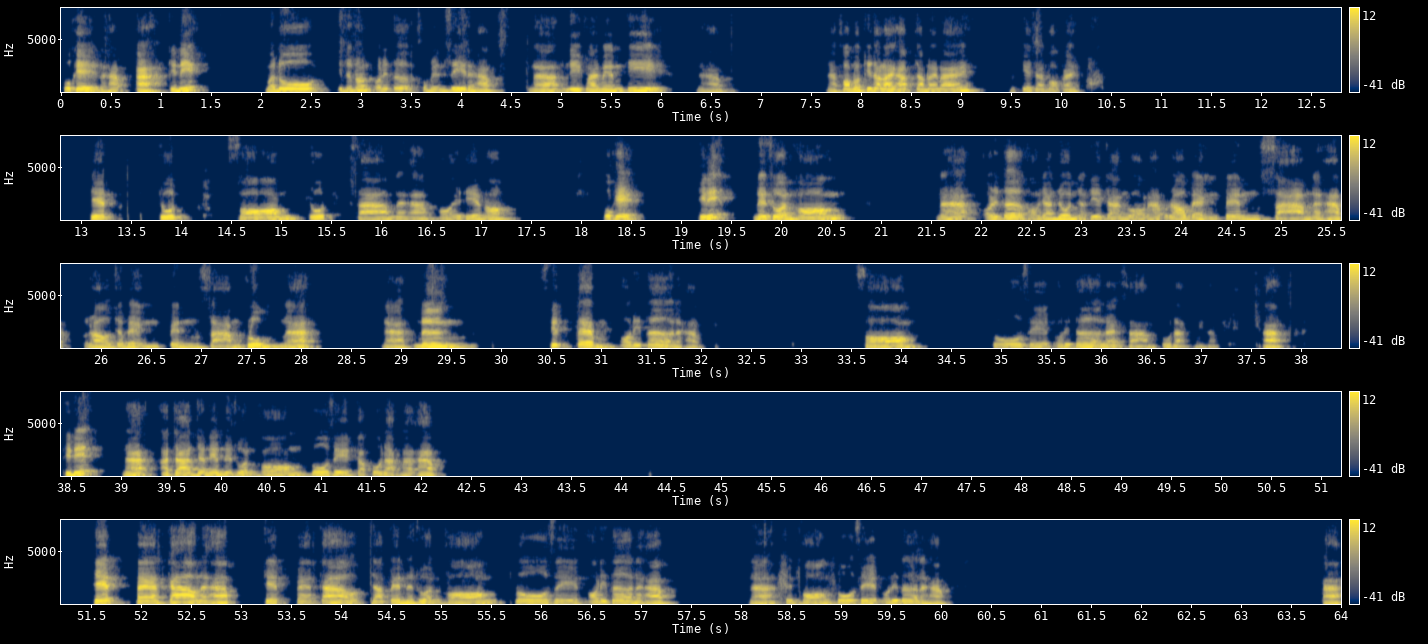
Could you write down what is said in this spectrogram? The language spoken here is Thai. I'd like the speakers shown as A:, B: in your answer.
A: โอเคนะครับ อะ ทีนี้มาดู internal auditor competency นะครับ นะ requirement ที่นะครับ นะข้อกำหนดที่เท่าไหร่ครับจำได้ไหมเมื่อกี้อาจารย์บอกไปเจ็ดจุดสองจุดสามนะครับ ของ ATF เนาะโอเค ทีนี้ในส่วนของนะฮะออดิเตอร์ของยานยนต์อย่างที่อาจารย์บอกนะครับ เราแบ่งเป็นสามนะครับ เราจะแบ่งเป็นสามกลุ่มนะ นะหนึ่ง System Auditor นะครับสอง Process Auditor และสาม Product นะครับอะทีนี้นะอาจารย์จะเน้นในส่วนของ Process กับ Product นะครับเจ็ดแปดเก้านะครับเจ็ดแปดเก้าจะเป็นในส่วนของ Process Auditor นะครับ นะ เป็นของ Process Auditor นะครับ อ่า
